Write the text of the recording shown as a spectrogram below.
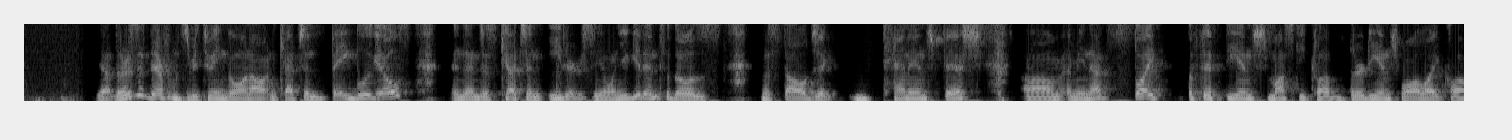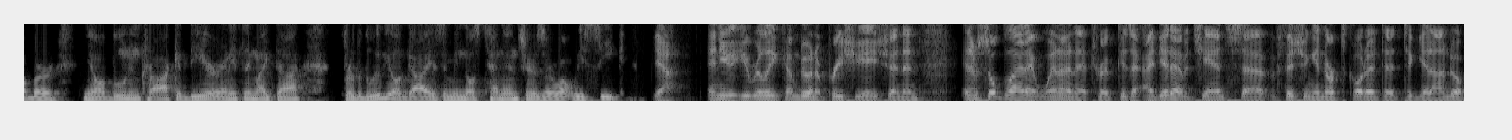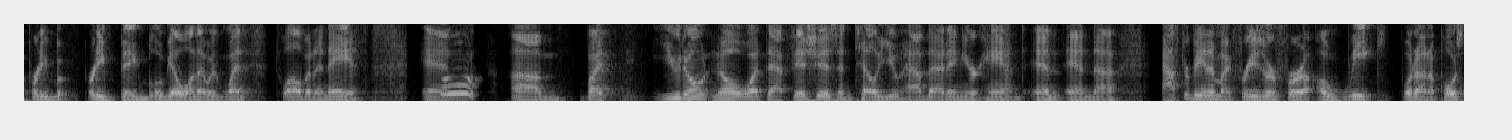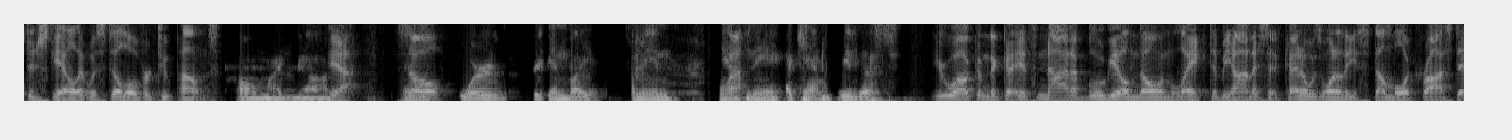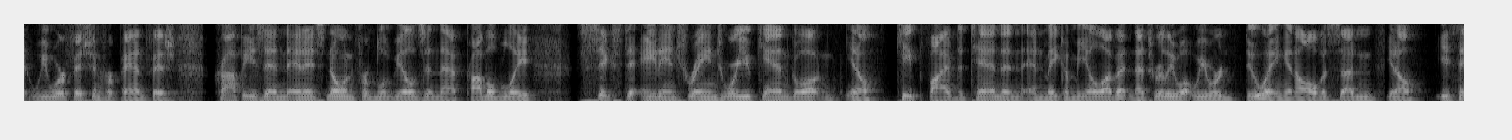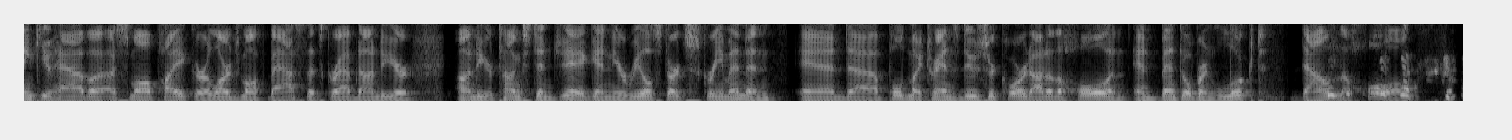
Yeah, there's a difference between going out and catching big bluegills and then just catching eaters. You know, when you get into those nostalgic 10 inch fish, um, I mean, that's like the 50 inch muskie club, 30 inch walleye club, or you know, a Boone and Crockett deer, or anything like that. For the bluegill guys, I mean, those 10 inches are what we seek. Yeah. And you, you really come to an appreciation. And, and I'm so glad I went on that trip because I, I, did have a chance uh, fishing in North Dakota to, to get onto a pretty pretty big bluegill, one that went 12 and an eighth. And, um, but you don't know what that fish is until you have that in your hand. And, and, uh, after being in my freezer for a week, put on a postage scale, it was still over two pounds. Oh my god! Yeah. So where's the invite? I mean, Anthony, I can't believe this. You're welcome to. It's not a bluegill known lake, to be honest. It kind of was one of these stumble across it. We were fishing for panfish, crappies, and and it's known for bluegills in that probably six to eight inch range where you can go out and you know keep five to ten and and make a meal of it. And that's really what we were doing. And all of a sudden you know you think you have a, a small pike or a largemouth bass that's grabbed onto your onto your tungsten jig and your reel starts screaming and and uh, pulled my transducer cord out of the hole and and bent over and looked down the hole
